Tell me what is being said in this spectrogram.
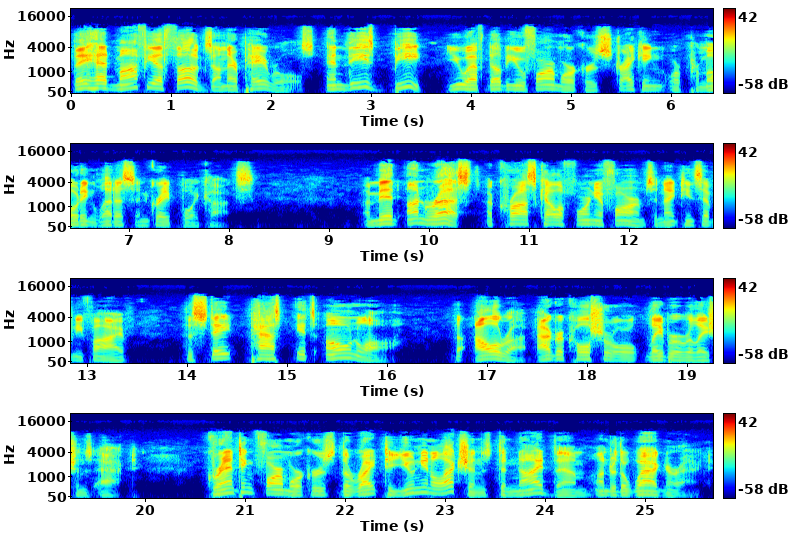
They had mafia thugs on their payrolls, and these beat UFW farm workers striking or promoting lettuce and grape boycotts. Amid unrest across California farms in 1975, the state passed its own law, the ALRA, Agricultural Labor Relations Act, granting farm workers the right to union elections denied them under the Wagner Act.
